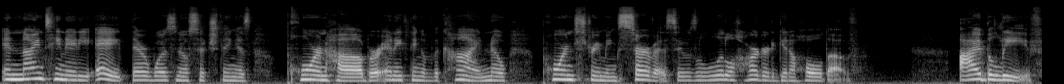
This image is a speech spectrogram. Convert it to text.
in 1988, there was no such thing as Pornhub or anything of the kind, no porn streaming service. It was a little harder to get a hold of. I believe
